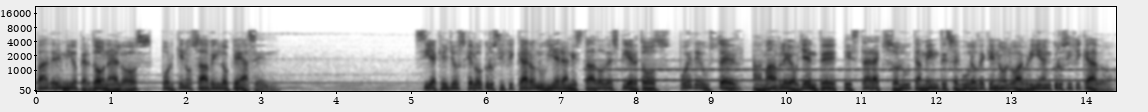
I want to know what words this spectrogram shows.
Padre mío perdónalos, porque no saben lo que hacen. Si aquellos que lo crucificaron hubieran estado despiertos, puede usted, amable oyente, estar absolutamente seguro de que no lo habrían crucificado.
